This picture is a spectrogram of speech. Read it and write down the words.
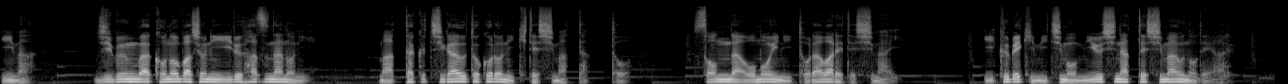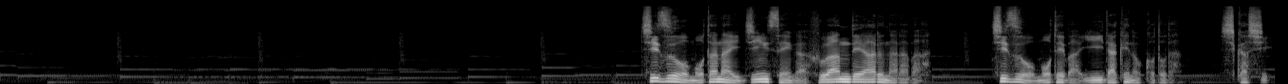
今自分はこの場所にいるはずなのに全く違うところに来てしまったとそんな思いにとらわれてしまい行くべき道も見失ってしまうのである。地図を持たない人生が不安であるならば地図を持てばいいだけのことだ。しかし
